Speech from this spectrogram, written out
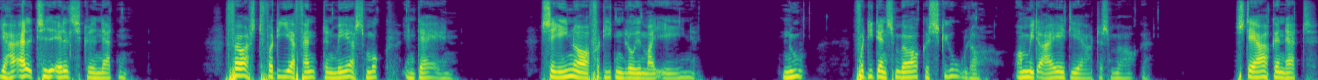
Jeg har altid elsket natten. Først fordi jeg fandt den mere smuk end dagen. Senere fordi den lod mig ene. Nu fordi dens mørke skjuler om mit eget hjertes mørke. Stærke nat,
